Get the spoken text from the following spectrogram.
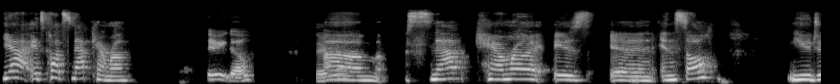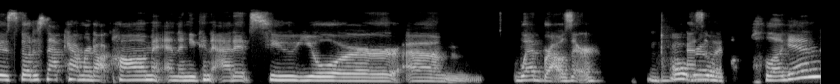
Yeah, it's called Snap Camera. There you go. There you um, go. Snap Camera is an install you just go to snapcamera.com and then you can add it to your um, web browser. Mm-hmm. Oh, really? plugin.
